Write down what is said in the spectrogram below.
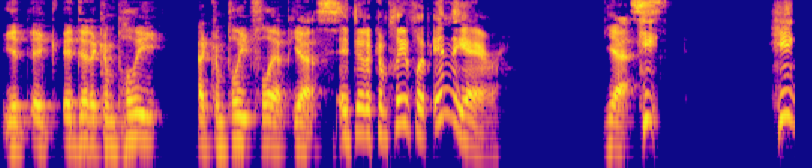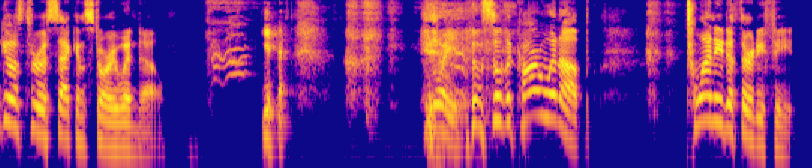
it, it it did a complete a complete flip. Yes. It did a complete flip in the air. yes. He- He goes through a second story window. yeah. Wait. so the car went up 20 to 30 feet,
